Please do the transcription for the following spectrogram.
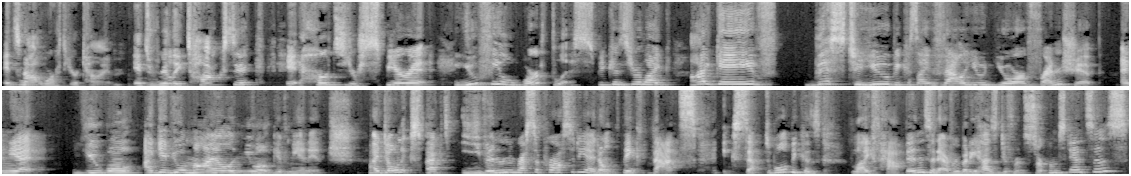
it's not worth your time. It's really toxic. It hurts your spirit. You feel worthless because you're like, I gave this to you because I valued your friendship. And yet you won't, I give you a mile and you won't give me an inch. I don't expect even reciprocity. I don't think that's acceptable because life happens and everybody has different circumstances,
